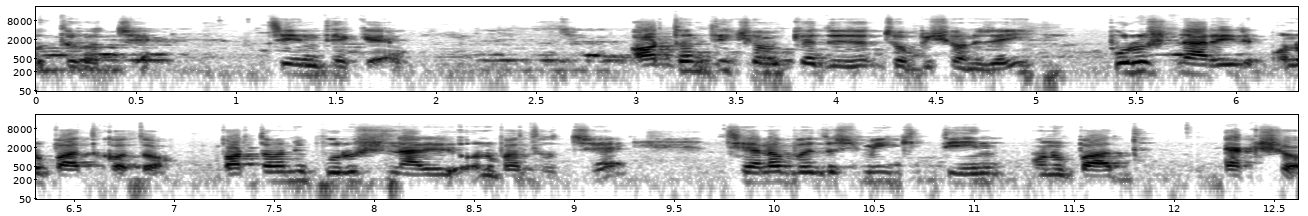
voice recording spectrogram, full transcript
উত্তর হচ্ছে চীন থেকে। অর্থনৈতিক সমীক্ষা দুই হাজার চব্বিশ অনুযায়ী পুরুষ নারীর অনুপাত কত? বর্তমানে পুরুষ নারীর অনুপাত হচ্ছে ছিয়ানব্বই দশমিক তিন অনুপাত একশো।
